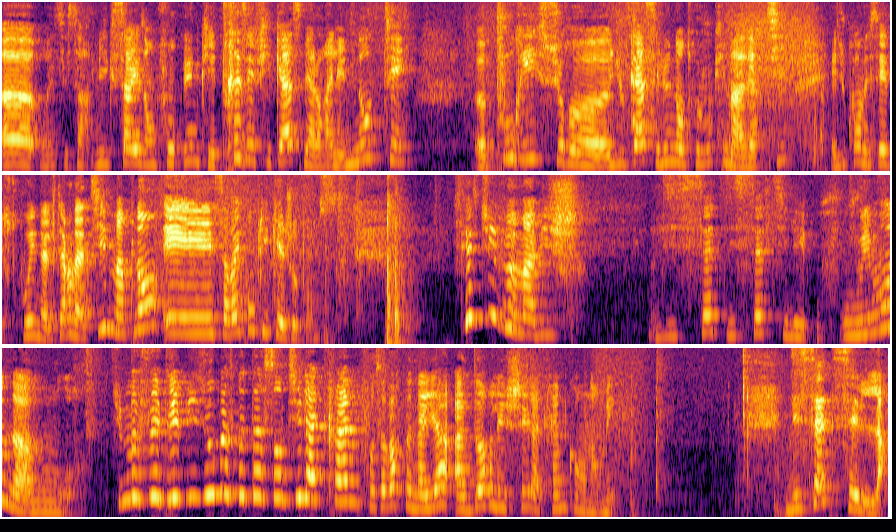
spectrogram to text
euh, ouais c'est ça, Mixa ils en font une qui est très efficace mais alors elle est notée pourrie sur Yuka, c'est l'une d'entre vous qui m'a averti et du coup on essaye de trouver une alternative maintenant et ça va être compliqué je pense. Qu'est-ce que tu veux ma biche? 17, 17, il est où? Oui, mon amour. Tu me fais des bisous parce que tu as senti la crème. Faut savoir que Naya adore lécher la crème quand on en met. 17, c'est là.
